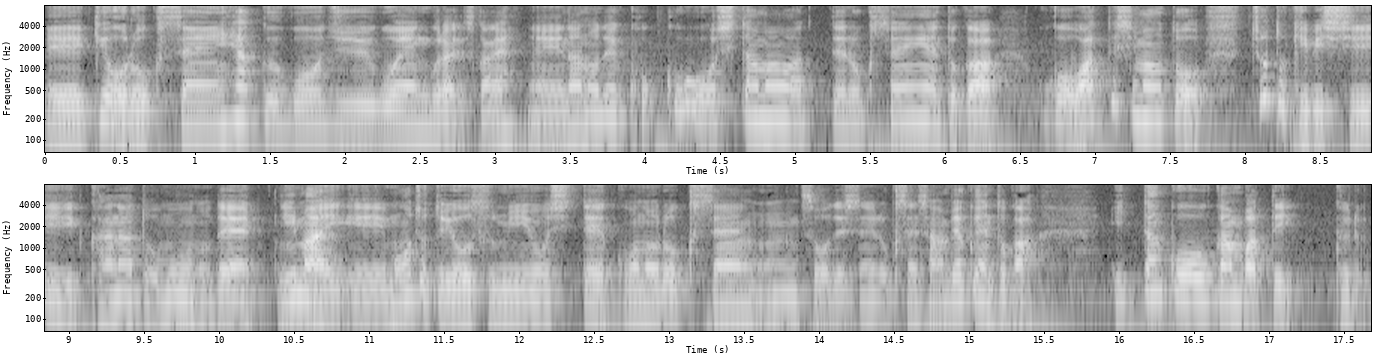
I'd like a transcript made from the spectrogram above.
えー、今日6155円ぐらいですかね。えー、なので、ここを下回って6000円とか、ここを割ってしまうと、ちょっと厳しいかなと思うので、今、えー、もうちょっと様子見をして、この6000、うん、そうですね、6300円とか、一旦こう頑張ってくる。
